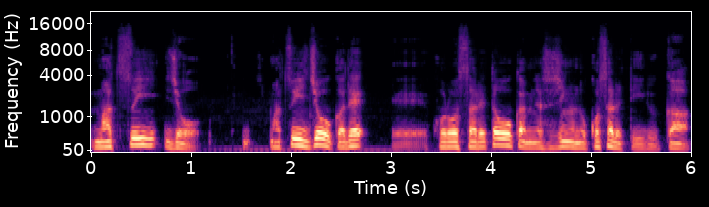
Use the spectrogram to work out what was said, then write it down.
松井城、松井城下で、えー殺された狼の写真が残されているが、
